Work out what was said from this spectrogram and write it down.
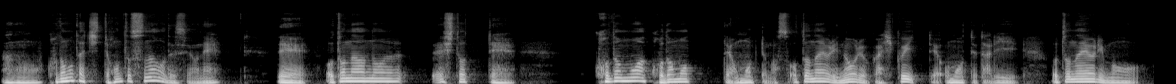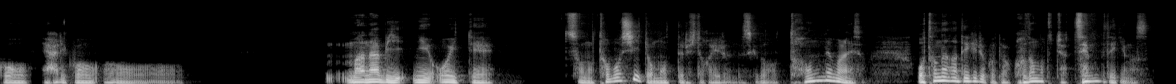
あの、子供たちって本当素直ですよね。で、大人の人って、子供は子供って思ってます。大人より能力が低いって思ってたり、大人よりも、こう、やはりこう、学びにおいて、その乏しいと思ってる人がいるんですけど、とんでもないですよ。大人ができることは子供たちは全部できます。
